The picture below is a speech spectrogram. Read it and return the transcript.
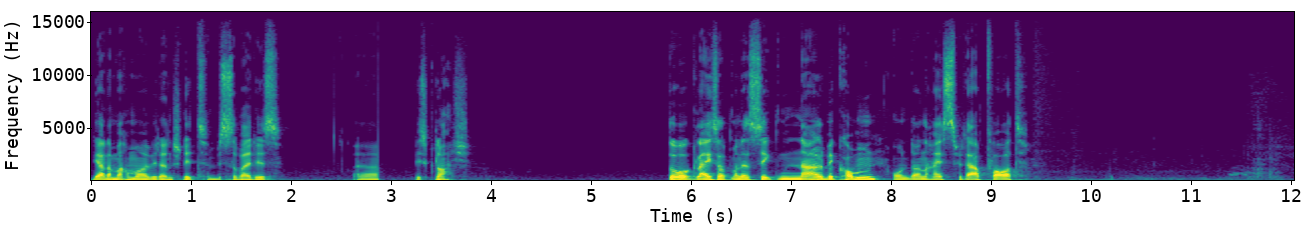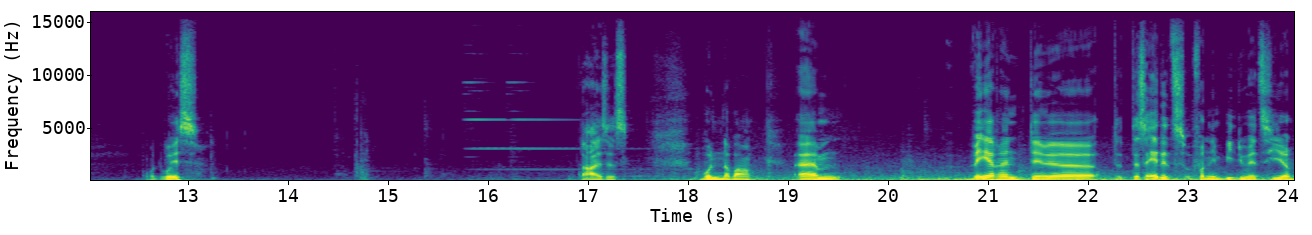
Ja, dann machen wir mal wieder einen Schnitt, bis es soweit ist. Äh, bis gleich. So, gleich hat man das Signal bekommen und dann heißt es wieder Abfahrt. Und wo ist? Da ist es. Wunderbar. Ähm, während der, des Edits von dem Video jetzt hier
